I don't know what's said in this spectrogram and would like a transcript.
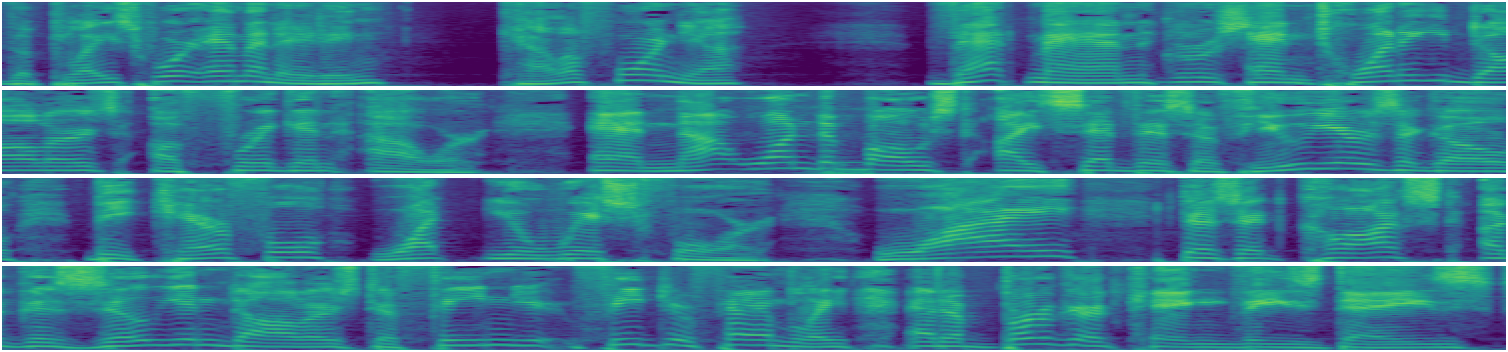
the place we're emanating, California, that man Gruesome. and twenty dollars a friggin' hour. And not one to boast. I said this a few years ago. Be careful what you wish for. Why does it cost a gazillion dollars to feed your, feed your family at a Burger King these days?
